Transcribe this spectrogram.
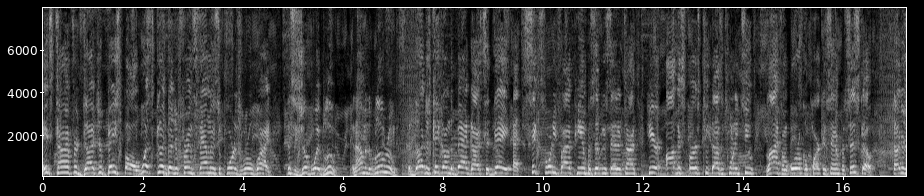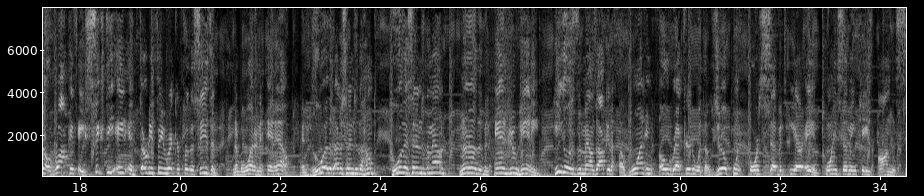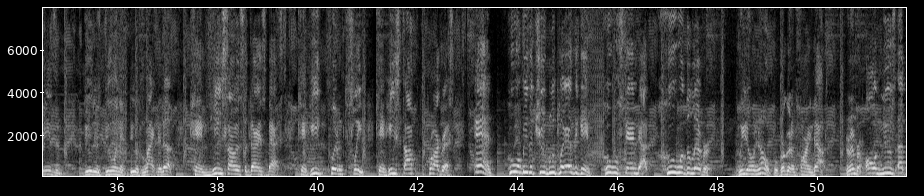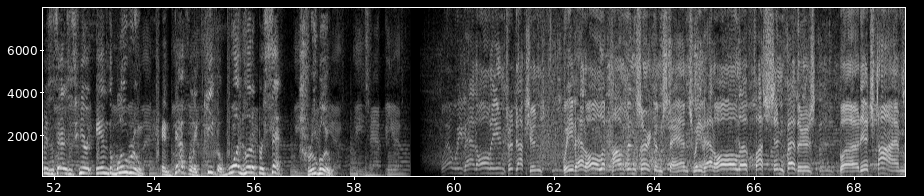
It's time for Dodger Baseball. What's good, Dodger friends, family, and supporters worldwide? This is your boy Blue, and I'm in the Blue Room. The Dodgers take on the bad guys today at 6:45 p.m. Pacific Standard Time here, August 1st, 2022, live from Oracle Park in San Francisco. Dodgers are rocking a 68 and 33 record for the season, number one in the NL. And who are the Dodgers sending to the hump? Who are they sending to the mound? None other than Andrew Heaney. He goes to the mound docking a 1 and 0 record with a 0.47 ERA and 27 Ks on the season. Dude is doing it. Dude is lighting it up. Can he silence the Giants' bats? Can he put them to sleep? Can he stop the progress? And who will be the true blue player of the game? Who will stand out? Who will deliver? We don't know, but we're going to find out. Remember, all news, updates, and status is here in the Blue Room. And definitely keep it 100% true blue. Introductions. We've had all the pomp and circumstance. We've had all the fuss and feathers. But it's time.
